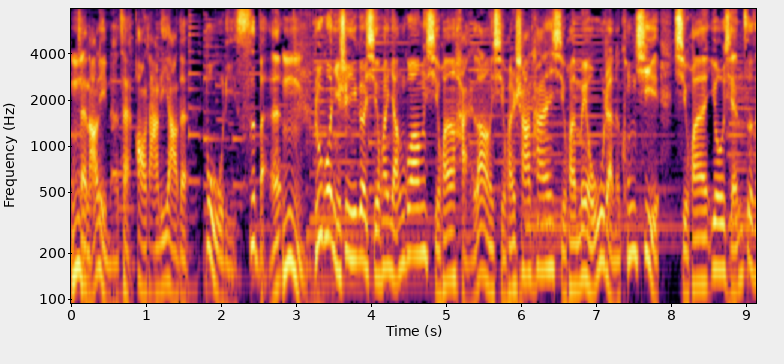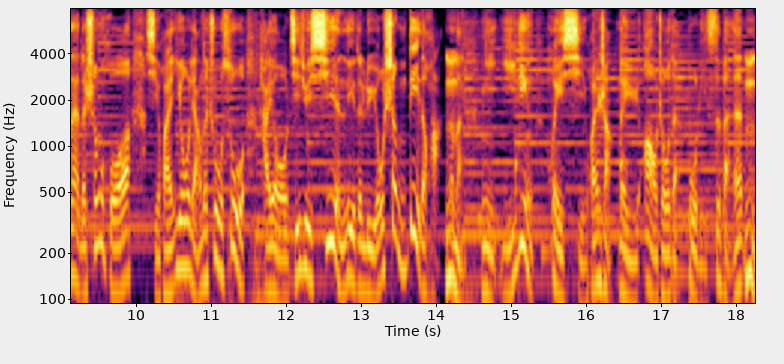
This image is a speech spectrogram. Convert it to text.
嗯在哪里呢？在澳大利亚的布里斯本。嗯，如果你是一个喜欢阳光、喜欢海浪、喜欢沙滩、喜欢没有污染的空气、喜欢悠闲自在的生活、喜欢优良的住宿，还有极具吸引力的旅游胜地的话，嗯那么你一定会喜欢上位于澳洲的布里斯本。嗯，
